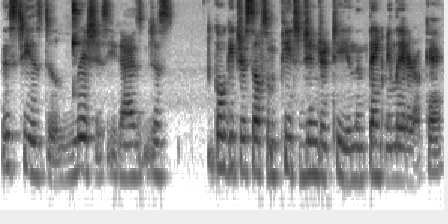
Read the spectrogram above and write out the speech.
this tea is delicious, you guys. Just go get yourself some peach ginger tea and then thank me later, okay?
